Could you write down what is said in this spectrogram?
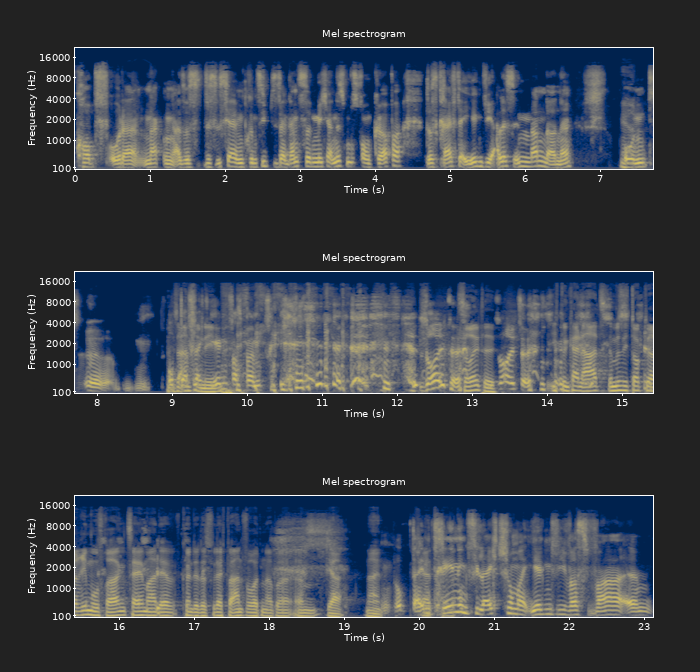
Kopf oder Nacken. Also es, das ist ja im Prinzip dieser ganze Mechanismus vom Körper, das greift ja irgendwie alles ineinander, ne? Ja. Und äh, ob da vielleicht irgendwas beim sollte. Sollte. Sollte. Ich bin kein Arzt, da muss ich Dr. Remo fragen. Zelma, der könnte das vielleicht beantworten, aber ähm, ja, nein. Ob da im Training vielleicht schon mal irgendwie was war, ähm,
